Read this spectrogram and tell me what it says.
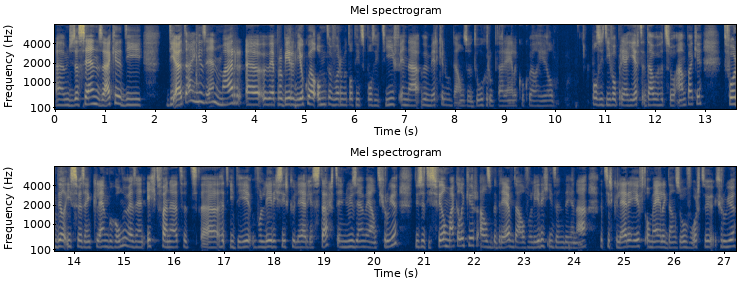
Um, dus dat zijn zaken die, die uitdagingen zijn, maar uh, wij proberen die ook wel om te vormen tot iets positiefs. En dat, we merken ook dat onze doelgroep daar eigenlijk ook wel heel positief op reageert, dat we het zo aanpakken. Het voordeel is, wij zijn klein begonnen. Wij zijn echt vanuit het, uh, het idee volledig circulair gestart. En nu zijn wij aan het groeien. Dus het is veel makkelijker als bedrijf dat al volledig in zijn DNA het circulaire heeft, om eigenlijk dan zo voor te groeien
